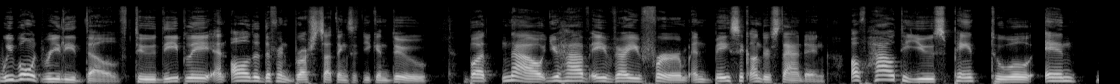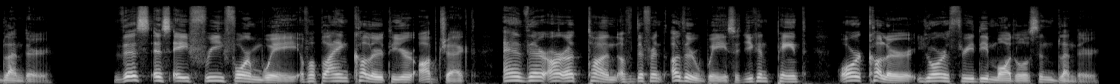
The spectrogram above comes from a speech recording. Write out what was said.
we won't really delve too deeply and all the different brush settings that you can do, but now you have a very firm and basic understanding of how to use Paint tool in Blender. This is a free-form way of applying color to your object, and there are a ton of different other ways that you can paint or color your 3D models in Blender.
